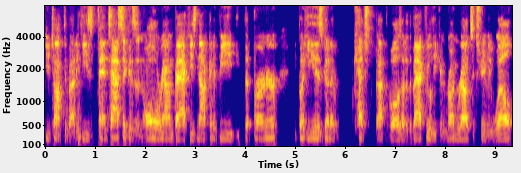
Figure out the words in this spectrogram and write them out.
you talked about it. He's fantastic as an all around back. He's not going to be the burner, but he is going to catch the balls out of the backfield. He can run routes extremely well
